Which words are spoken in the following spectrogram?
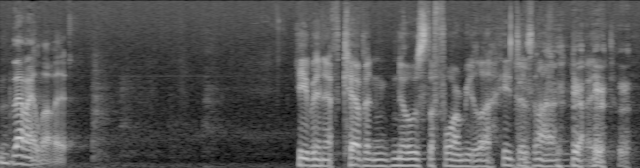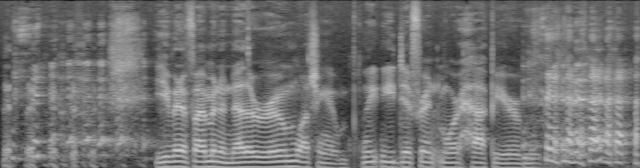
then I love it. Even if Kevin knows the formula, he does not enjoy. Even if I'm in another room watching a completely different, more happier movie.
